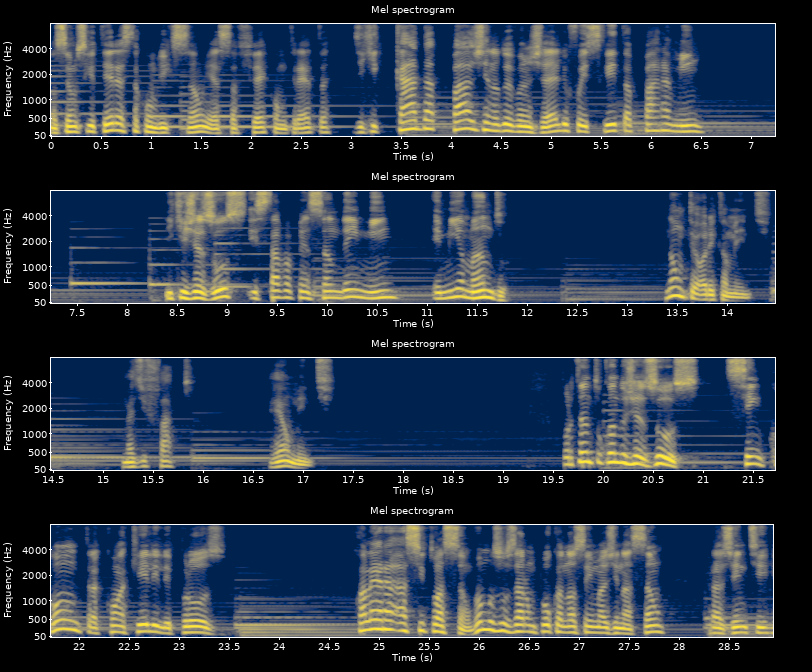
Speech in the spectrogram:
Nós temos que ter essa convicção e essa fé concreta de que cada página do Evangelho foi escrita para mim. E que Jesus estava pensando em mim e me amando. Não teoricamente, mas de fato, realmente. Portanto, quando Jesus se encontra com aquele leproso, qual era a situação? Vamos usar um pouco a nossa imaginação para a gente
